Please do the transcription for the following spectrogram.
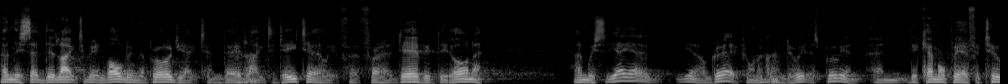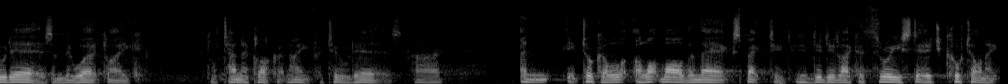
And they said they'd like to be involved in the project and they'd yeah. like to detail it for, for David, the owner. And we said, yeah, yeah, you know, great. If you want to yeah. come and do it, that's brilliant. And they came up here for two days and they worked like till 10 o'clock at night for two days. Aye. And it took a, a lot more than they expected. They did like a three-stage cut on it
